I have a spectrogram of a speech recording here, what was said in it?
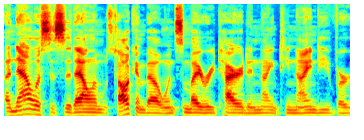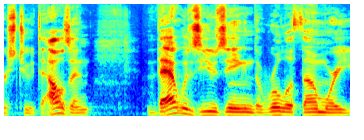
analysis that Alan was talking about when somebody retired in 1990 versus 2000 that was using the rule of thumb where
